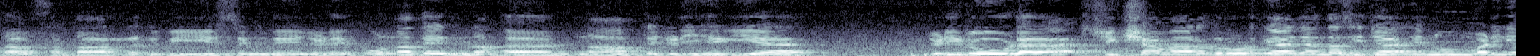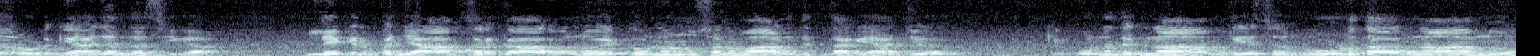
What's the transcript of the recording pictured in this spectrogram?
ਦਾਦਾ ਸਰਦਾਰ ਰਗਵੀਰ ਸਿੰਘ ਨੇ ਜਿਹੜੇ ਉਹਨਾਂ ਦੇ ਨਾ- ਨਾਮ ਤੇ ਜਿਹੜੀ ਹੈਗੀ ਹੈ, ਜਿਹੜੀ ਰੋਡ ਹੈ ਸਿੱਖਿਆ ਮਾਰਗ ਰੋਡ ਕਿਹਾ ਜਾਂਦਾ ਸੀ ਜਾਂ ਇਹਨੂੰ ਮੜੀਆਂ ਰੋਡ ਕਿਹਾ ਜਾਂਦਾ ਸੀਗਾ। ਲੇਕਿਨ ਪੰਜਾਬ ਸਰਕਾਰ ਵੱਲੋਂ ਇੱਕ ਉਹਨਾਂ ਨੂੰ ਸਨਮਾਨ ਦਿੱਤਾ ਗਿਆ ਅੱਜ ਕਿ ਉਹਨਾਂ ਦੇ ਨਾਮ ਤੇ ਇਸ ਰੋਡ ਦਾ ਨਾਮ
